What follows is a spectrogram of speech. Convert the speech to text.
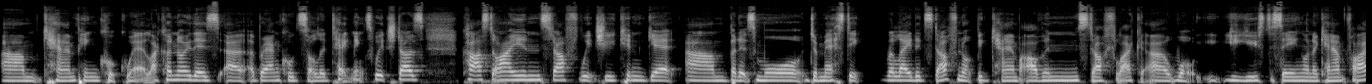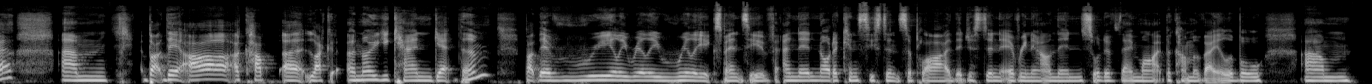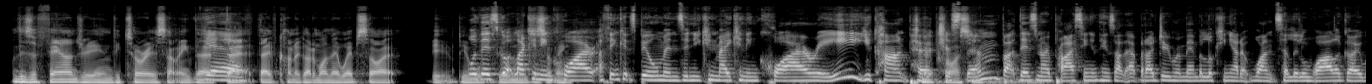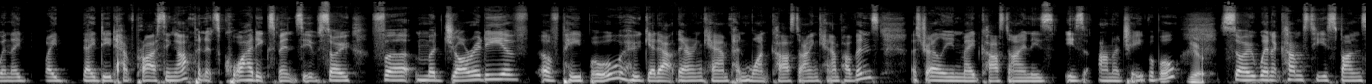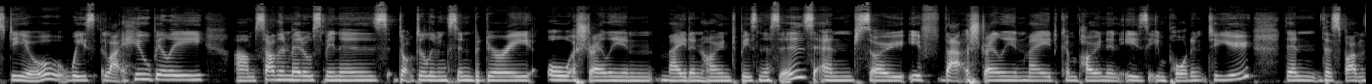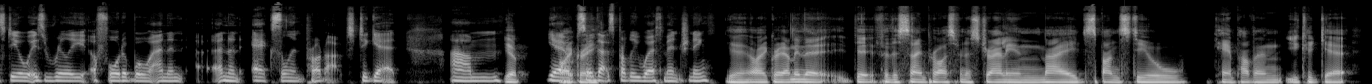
um, camping cookware. Like I know there's a, a brand called Solidteknics which does cast iron stuff, which you can get, um, but it's more domestic related stuff, not big camp oven stuff like uh, what you're used to seeing on a campfire. Um, but there are a couple, uh, like I know you can get them, but they're really, really, really expensive and they're not a consistent supply. They're just an every now and then sort of they might become available. Um, There's a foundry in Victoria, or something that, Yeah. that they've kind of got them on their website. Well, there's got like an inquiry. I think it's Billman's, and you can make an inquiry. You can't purchase pricing. them, but there's no pricing and things like that. But I do remember looking at it once a little while ago when they they, they did have pricing up, and it's quite expensive. So for majority of of people who get out there and camp and want cast iron camp ovens, Australian made cast iron is is unachievable. Yep. So when it comes to your spun steel, we like Hillbilly, um, Southern Metal Spinners, Dr. Livingston Bedourie, all Australian made and owned businesses. And so if that Australian made component is important to you, then the spun steel is really affordable and an and an excellent product to get. Um, Yep. Yeah, so that's probably worth mentioning. Yeah, I agree. I mean, the, the, for the same price for an Australian made spun steel camp oven, you could get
